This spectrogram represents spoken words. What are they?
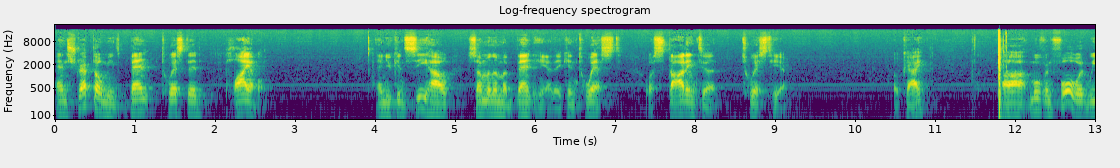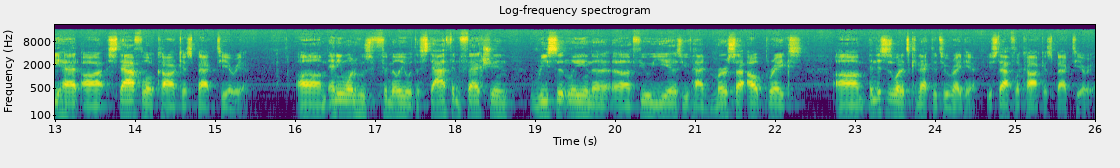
And strepto means bent, twisted, pliable. And you can see how some of them are bent here. They can twist or starting to twist here. Okay? Uh, moving forward, we had our Staphylococcus bacteria. Um, anyone who's familiar with the staph infection, recently in a, a few years, you've had MRSA outbreaks. Um, and this is what it's connected to right here your Staphylococcus bacteria,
